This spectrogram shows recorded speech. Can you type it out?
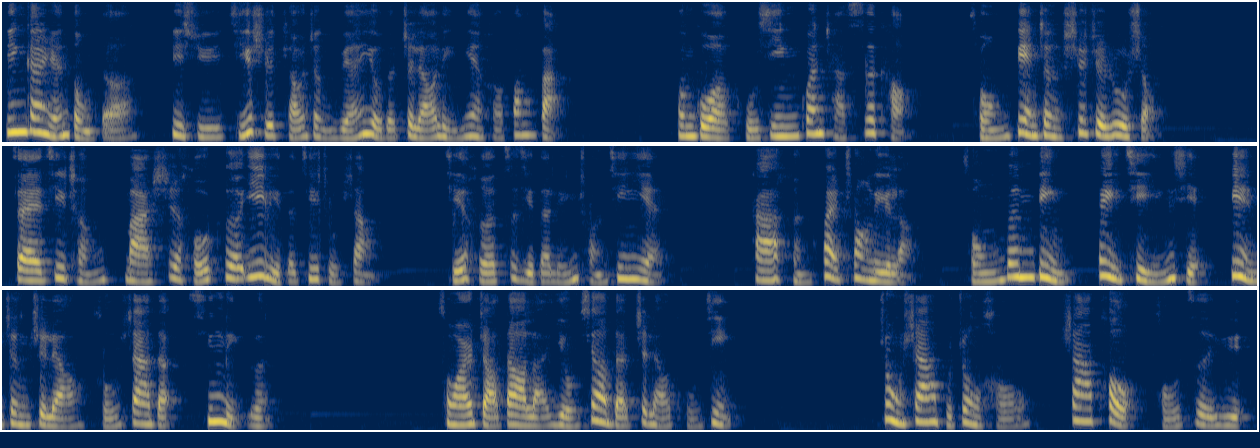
丁干人懂得必须及时调整原有的治疗理念和方法，通过苦心观察思考，从辨证施治入手。在继承马氏喉科医理的基础上，结合自己的临床经验，他很快创立了从温病背气营血辨证治疗喉沙的新理论，从而找到了有效的治疗途径：重沙不重喉，沙透喉自愈，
